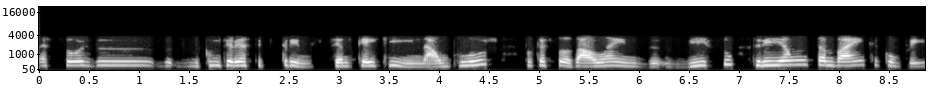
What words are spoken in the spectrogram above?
as pessoas de, de, de cometerem este tipo de crimes. Sendo que aqui ainda há um plus, porque as pessoas, além de, disso, teriam também que cumprir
